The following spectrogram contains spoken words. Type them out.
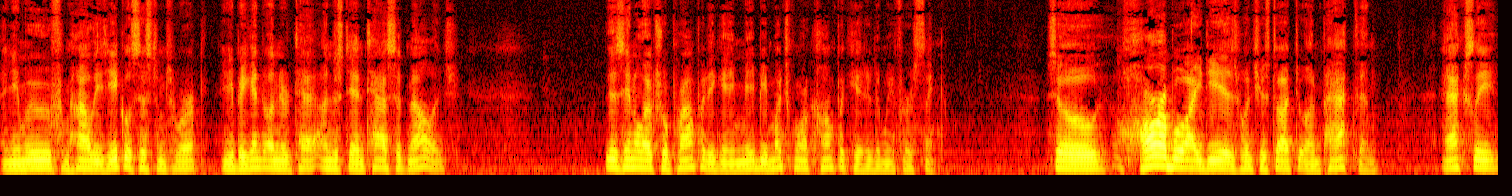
and you move from how these ecosystems work, and you begin to under ta- understand tacit knowledge, this intellectual property game may be much more complicated than we first think. So, horrible ideas, once you start to unpack them, actually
